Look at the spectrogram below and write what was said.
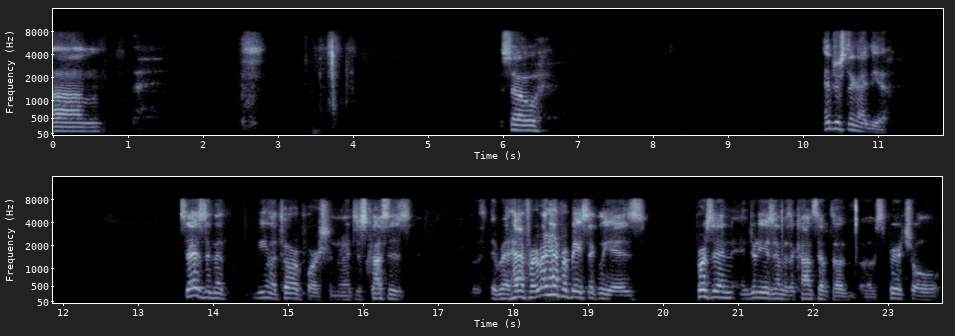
Um, so interesting idea. It says in the being the Torah portion when it discusses the red heifer. Red heifer basically is person in Judaism is a concept of, of spiritual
